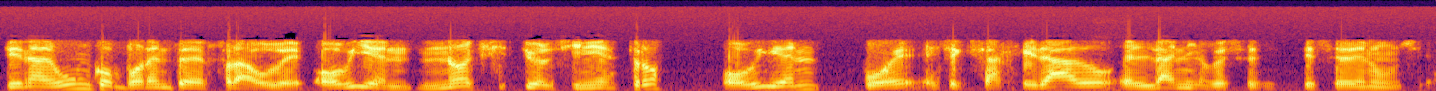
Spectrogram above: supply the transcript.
tiene algún componente de fraude, o bien no existió el siniestro, o bien pues es exagerado el daño que se, denuncia.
